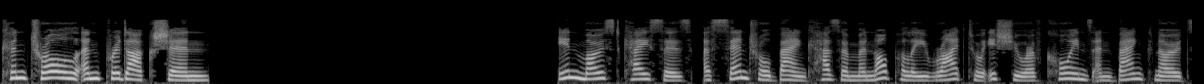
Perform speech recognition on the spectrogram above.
Control and production In most cases, a central bank has a monopoly right to issue of coins and banknotes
